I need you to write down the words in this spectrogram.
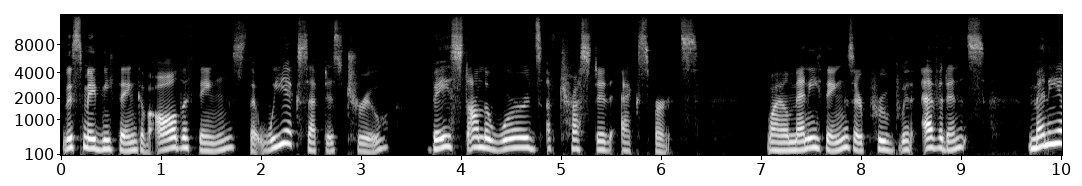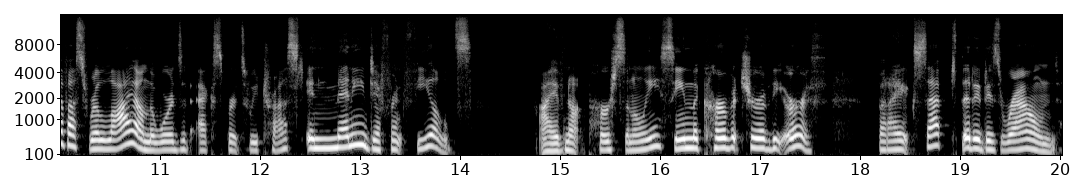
This made me think of all the things that we accept as true based on the words of trusted experts. While many things are proved with evidence, many of us rely on the words of experts we trust in many different fields. I have not personally seen the curvature of the earth, but I accept that it is round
